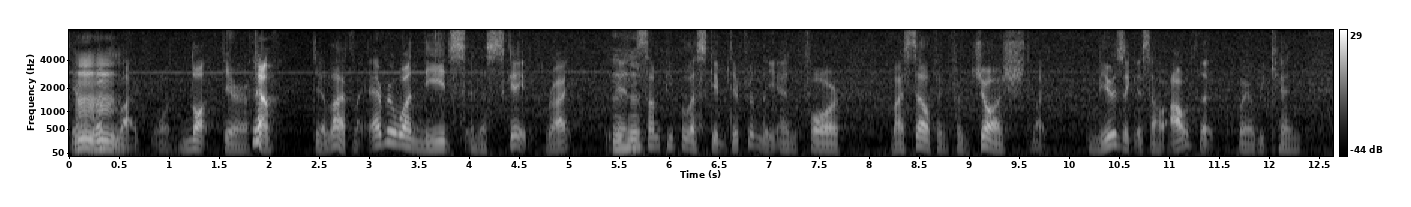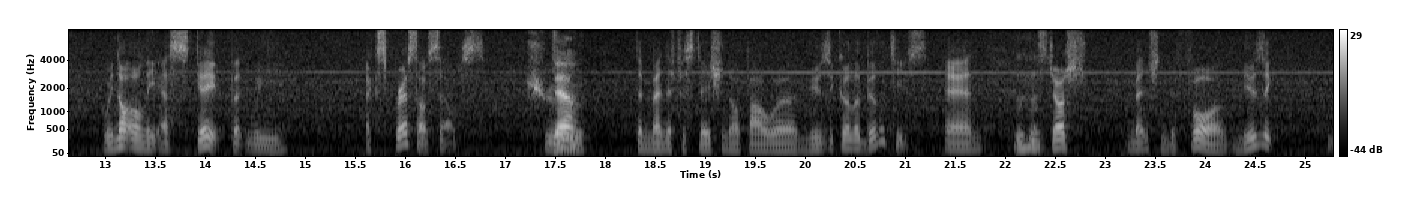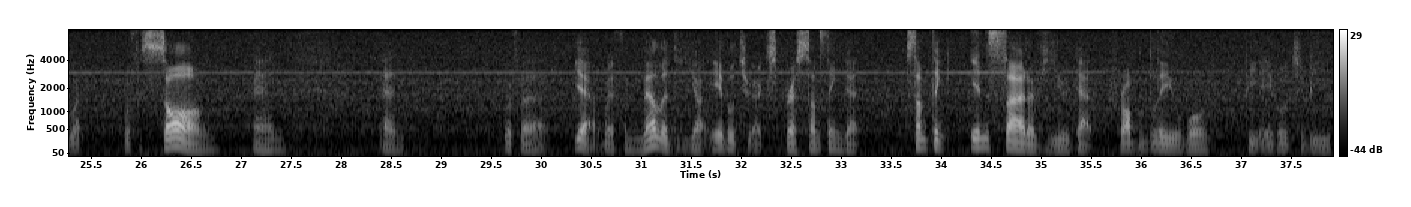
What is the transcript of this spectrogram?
their Mhm. work life, or not their yeah their life. Like everyone needs an escape, right? Mhm. And some people escape differently. And for myself and for Josh, like music is our outlet where we can we not only escape but we express ourselves through Yeah. the manifestation of our musical abilities. And Mhm. as Josh mentioned before, music like with a song and and with a yeah, with a melody you're able to express something that something inside of you that probably won't be able to be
